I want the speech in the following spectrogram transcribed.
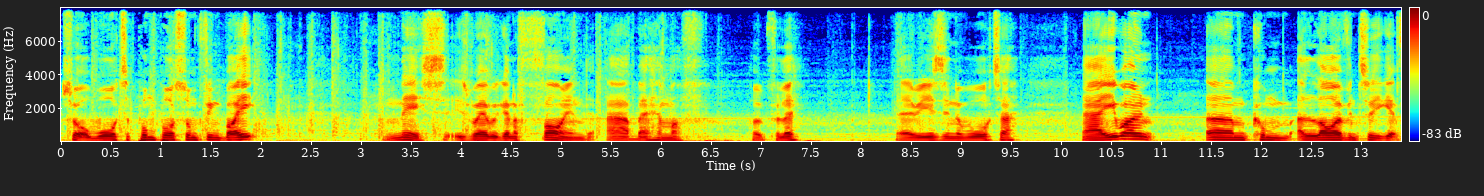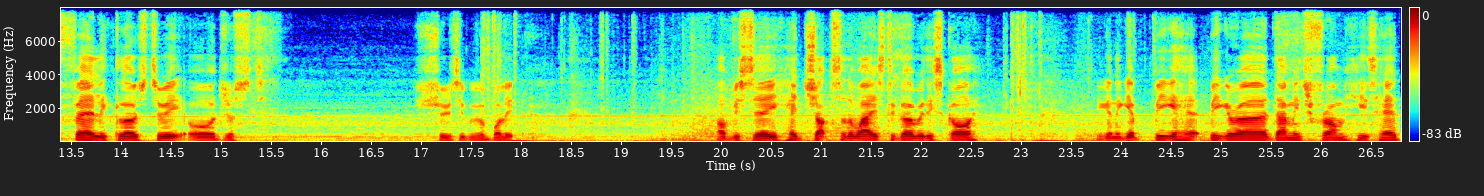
sort of water pump or something by it. And this is where we're going to find our behemoth, hopefully. There he is in the water. Now, he won't um, come alive until you get fairly close to it or just shoot it with a bullet. Obviously, headshots are the ways to go with this guy. You're going to get bigger, bigger uh, damage from his head.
